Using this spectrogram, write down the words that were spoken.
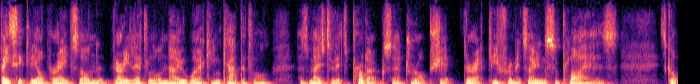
basically operates on very little or no working capital as most of its products are drop shipped directly from its own suppliers. It's got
